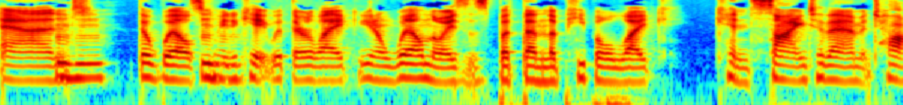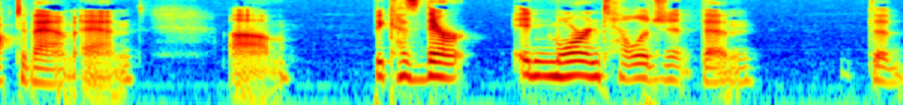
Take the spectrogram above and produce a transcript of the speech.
and Mhm. the whales Mhm. communicate with their like you know whale noises but then the people like can sign to them and talk to them and um because they're in more intelligent than the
